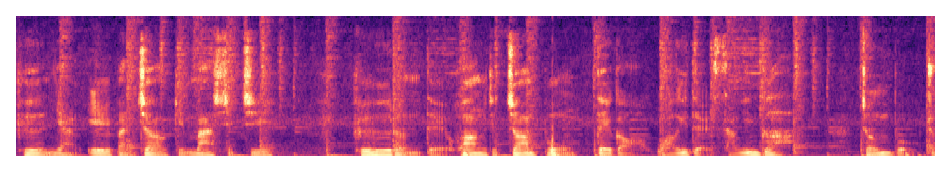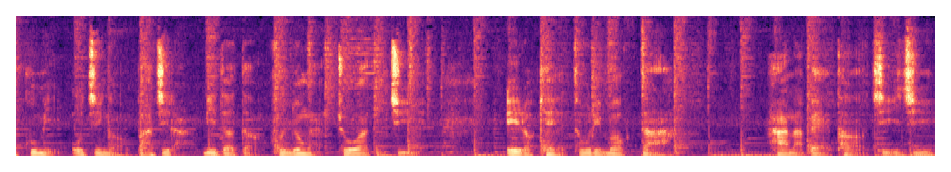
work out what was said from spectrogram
그냥 일반적인 맛이지. 그런데 황제 짬뽕 때가 왕이 될 상인가? 전복, 쭈꾸미, 오징어, 바지락, 미더덕 훌륭한 조합이지 이렇게 둘이 먹다. 하나 배 터지지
